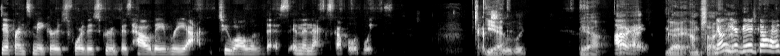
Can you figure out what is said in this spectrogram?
difference makers for this group is how they react to all of this in the next couple of weeks. Absolutely. Yeah. All I, right. Go ahead. I'm sorry. No, go you're good. Go ahead.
